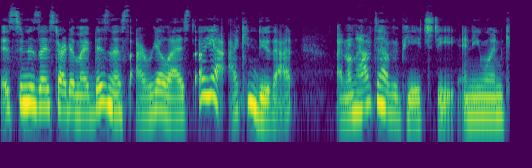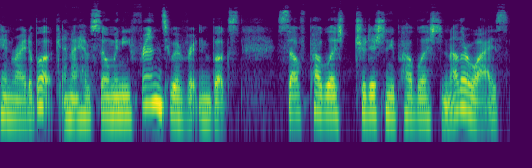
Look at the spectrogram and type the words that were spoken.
As soon as I started my business, I realized, oh, yeah, I can do that. I don't have to have a PhD. Anyone can write a book. And I have so many friends who have written books, self published, traditionally published, and otherwise,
